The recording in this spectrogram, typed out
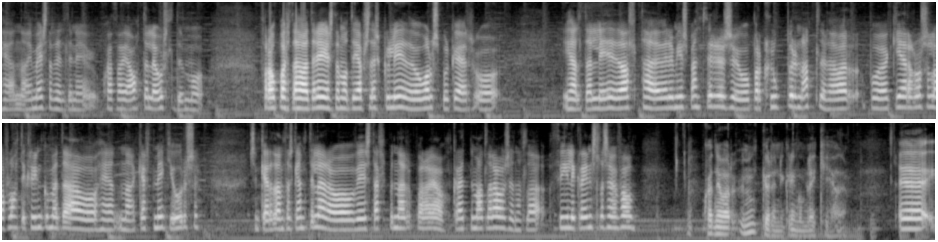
hérna í meistarhildinni hvað það í áttalega úrslitum og frábært að hafa dreigist á móti jafn sterku liði og Wolfsburg er og ég held að liðið allt hafi verið mjög spennt fyrir þessu og bara klúburinn allur. Það var búið að gera rosalega flott í kringum þetta og hérna gert mikið úr þessu sem gerði það ennþá skemmtilegra og við stelpunar bara já, grætum allar á þessu, náttúrulega þvílík reynsla sem við fáum. Hvernig var umgjörðin í kringum leiki hjá þeim? Uh,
